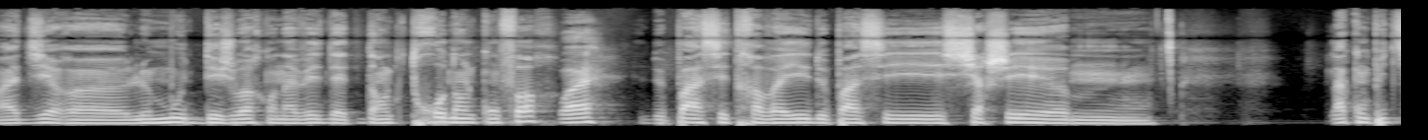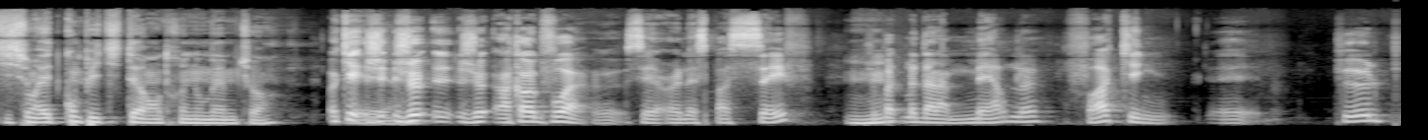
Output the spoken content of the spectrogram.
on va dire, euh, le mood des joueurs qu'on avait d'être dans le- trop dans le confort, Ouais. de pas assez travailler, de pas assez chercher euh, la compétition, être compétiteur entre nous-mêmes, tu vois. Ok, je, euh, je, je- encore une fois, c'est un espace safe. Je vais Mhm. pas te mettre dans la merde, là. Fucking pulpe.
